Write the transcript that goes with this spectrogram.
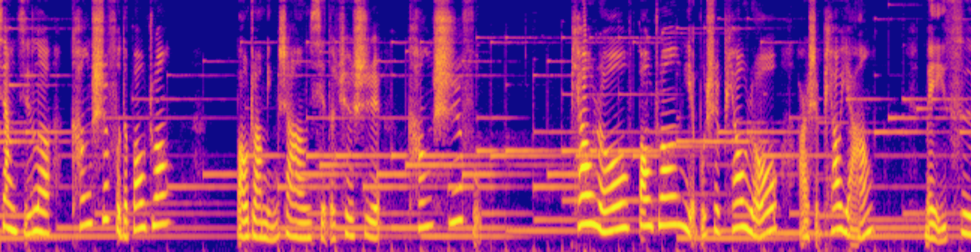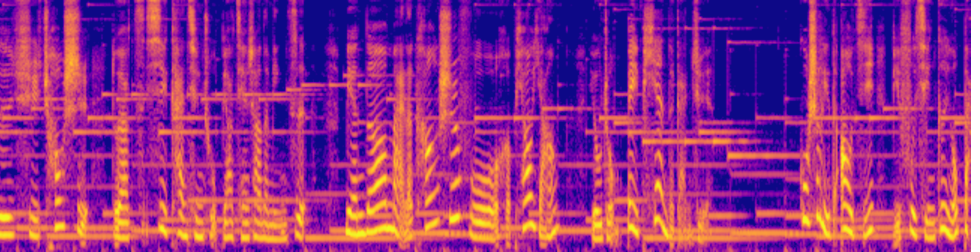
像极了康师傅的包装，包装名上写的却是“康师傅”。飘柔包装也不是飘柔，而是飘扬。每一次去超市，都要仔细看清楚标签上的名字。免得买了康师傅和飘扬，有种被骗的感觉。故事里的奥吉比父亲更有版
